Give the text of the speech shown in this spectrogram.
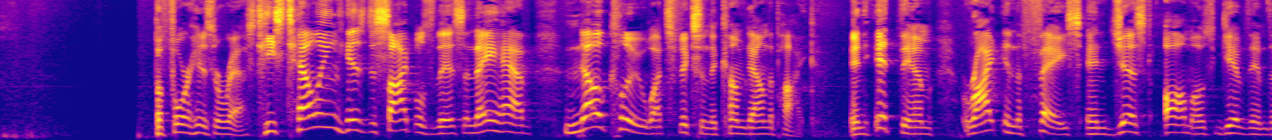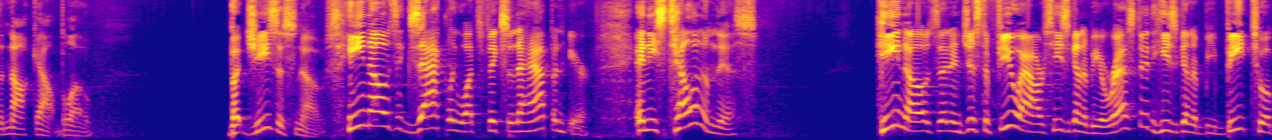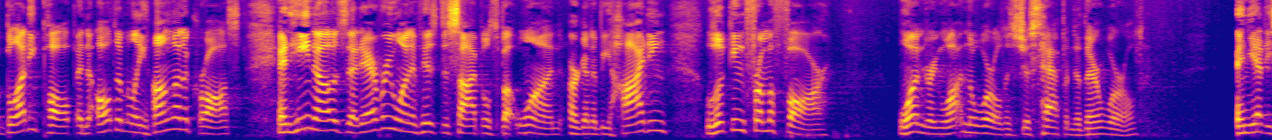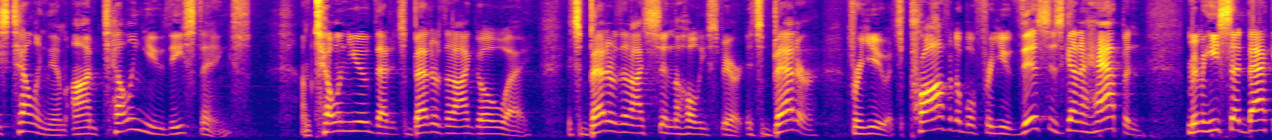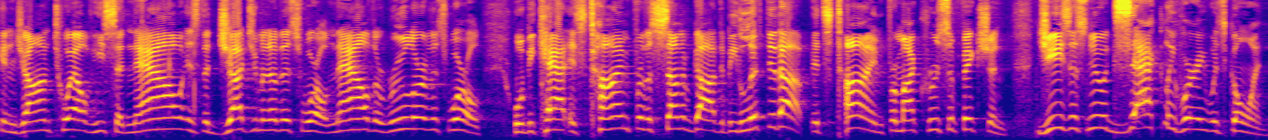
before his arrest. He's telling his disciples this, and they have no clue what's fixing to come down the pike and hit them right in the face and just almost give them the knockout blow. But Jesus knows. He knows exactly what's fixing to happen here. And he's telling them this. He knows that in just a few hours he's going to be arrested, he's going to be beat to a bloody pulp, and ultimately hung on a cross. And he knows that every one of his disciples but one are going to be hiding, looking from afar, wondering what in the world has just happened to their world. And yet he's telling them, I'm telling you these things. I'm telling you that it's better that I go away. It's better that I send the Holy Spirit. It's better for you. It's profitable for you. This is going to happen Remember, he said back in John 12, he said, Now is the judgment of this world. Now the ruler of this world will be cat. It's time for the Son of God to be lifted up. It's time for my crucifixion. Jesus knew exactly where he was going.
